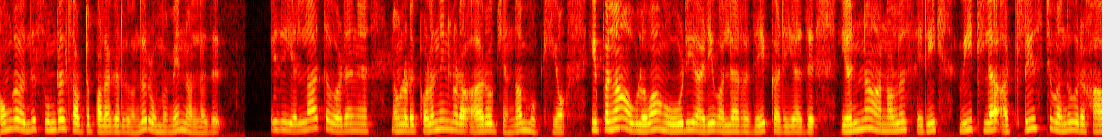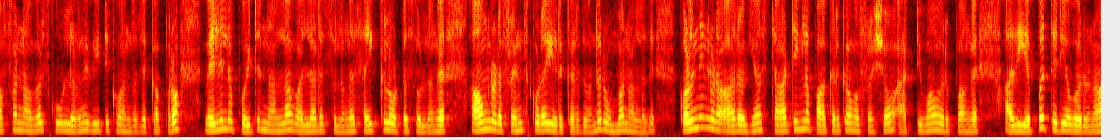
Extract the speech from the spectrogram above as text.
அவங்க வந்து சுண்டல் சாப்பிட்டு பழகிறது வந்து ரொம்பவே நல்லது. இது எல்லாத்த நம்மளோட குழந்தைங்களோட ஆரோக்கியம் தான் முக்கியம். இப்போல்லாம் அவ்வளோவா அவங்க ஓடி ஆடி விளையாடுறதே கிடையாது. என்ன ஆனாலும் சரி வீட்டில் அட்லீஸ்ட் வந்து ஒரு ஹாஃப் அன் ஹவர் ஸ்கூல்லேருந்து வீட்டுக்கு வந்ததுக்கப்புறம் வெளியில் போயிட்டு நல்லா விளையாட சொல்லுங்கள் சைக்கிள் ஓட்ட சொல்லுங்கள் அவங்களோட ஃப்ரெண்ட்ஸ் கூட இருக்கிறது வந்து ரொம்ப நல்லது. குழந்தைங்களோட ஆரோக்கியம் ஸ்டார்டிங்கில் பார்க்குறக்கு அவங்க ஃப்ரெஷ்ஷாகவும் ஆக்டிவாகவும் இருப்பாங்க. அது எப்போ தெரிய வரும்னா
